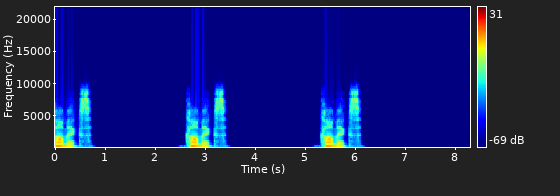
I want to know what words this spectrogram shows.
comics. Comics. Comics.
